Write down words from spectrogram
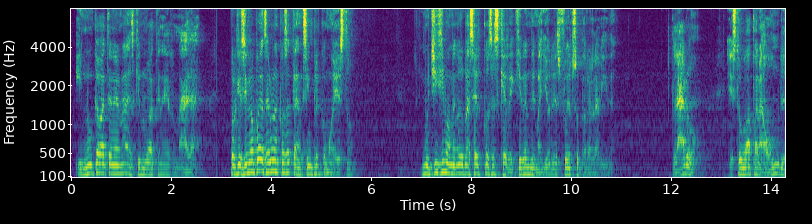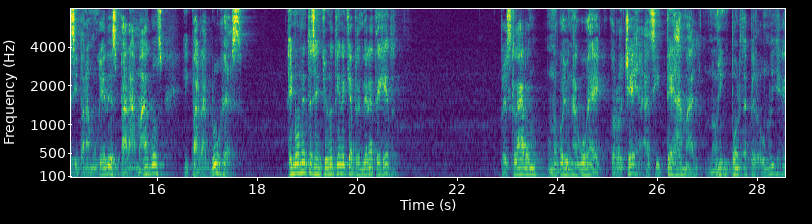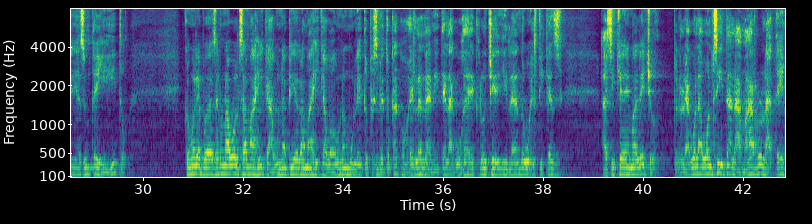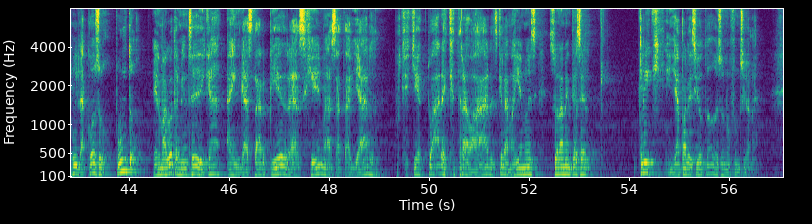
Y nunca va a tener nada, es que no va a tener nada. Porque si no puede hacer una cosa tan simple como esto, muchísimo menos va a hacer cosas que requieran de mayor esfuerzo para la vida. Claro, esto va para hombres y para mujeres, para magos y para brujas. Hay momentos en que uno tiene que aprender a tejer. Pues claro, uno coge una aguja de crochet, así teja mal, no importa, pero uno llega y hace un tejidito. ¿Cómo le puede hacer una bolsa mágica una piedra mágica o a un amuleto? Pues me toca coger la lanita de la aguja de crochet y irle dando vuelticas, así quede mal hecho. Pero le hago la bolsita, la amarro, la tejo y la coso. Punto. El mago también se dedica a engastar piedras, gemas, a tallar, porque hay que actuar, hay que trabajar. Es que la magia no es solamente hacer clic y ya apareció todo, eso no funciona.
